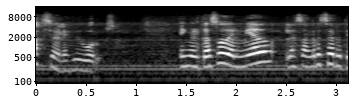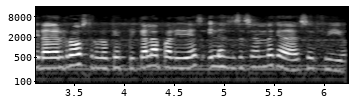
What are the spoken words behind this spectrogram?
acciones vigorosas. En el caso del miedo, la sangre se retira del rostro, lo que explica la palidez y la sensación de quedarse frío.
